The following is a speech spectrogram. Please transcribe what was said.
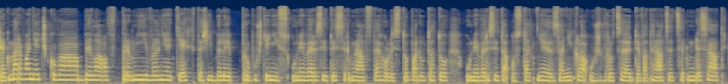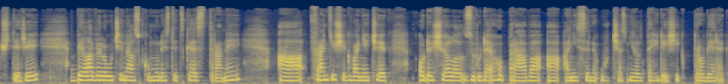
Dagmar Vaněčková byla v první vlně těch, kteří byli propuštěni z univerzity 17. listopadu. Tato univerzita ostatně zanikla už v roce 1974. Byla vyloučena z komunistické strany a František Vaněček odešel z Rudého práva a ani se neúčastnil účastnil tehdejších prověrek.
